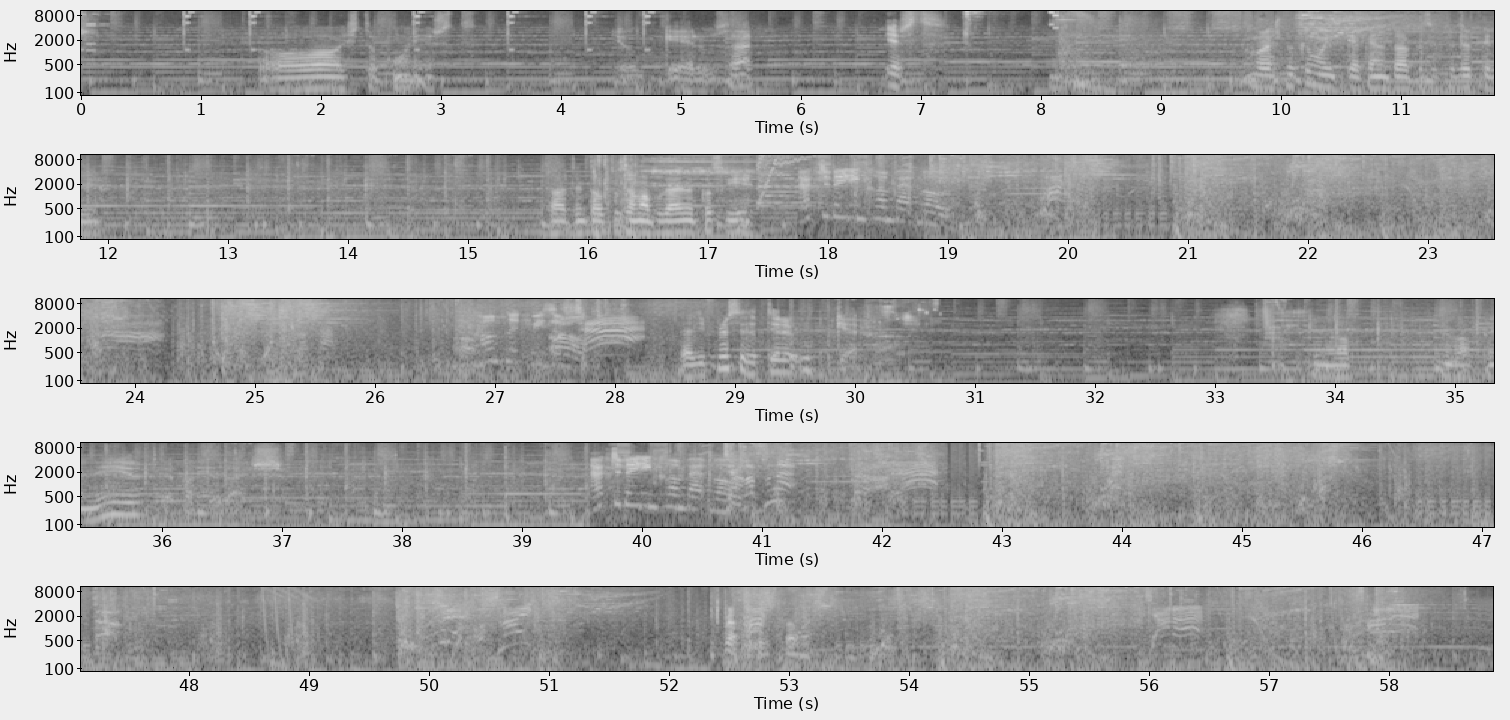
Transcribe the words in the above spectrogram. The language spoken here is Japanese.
Oh, estou com este. Eu quero usar este. Agora explica muito porque é que eu não estava a conseguir fazer o que queria. Estava a tentar utilizar uma habilidade e não conseguia. Activating combat mode. É a diferença de ter o que quero. Aqui não vale, não vale a pena ir, até para aquele gajo. Activating combat mode. Pronto, está bem.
